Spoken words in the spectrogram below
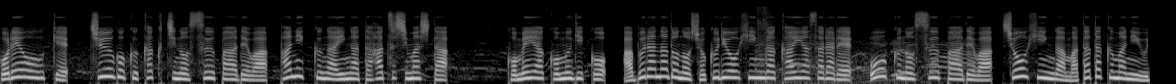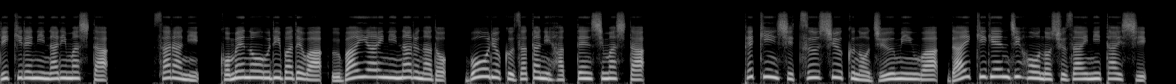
これを受け、中国各地のスーパーではパニック買いが多発しました。米や小麦粉、油などの食料品が買い漁られ、多くのスーパーでは商品が瞬く間に売り切れになりました。さらに、米の売り場では奪い合いになるなど、暴力沙汰に発展しました。北京市通州区の住民は大紀元時報の取材に対し、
